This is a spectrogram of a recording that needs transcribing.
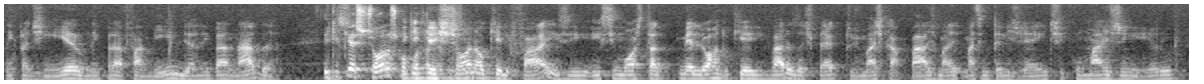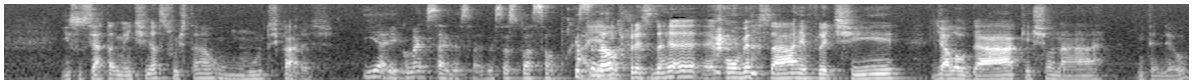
nem para dinheiro, nem para família, nem para nada, e que questiona os comportamentos. E que questiona o que ele faz e, e, se mostra melhor do que ele em vários aspectos, mais capaz, mais, mais inteligente, com mais dinheiro. Isso certamente assusta muitos caras. E aí, como é que sai dessa, dessa situação? Porque aí senão... a gente precisa é, é conversar, refletir, dialogar, questionar, entendeu?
